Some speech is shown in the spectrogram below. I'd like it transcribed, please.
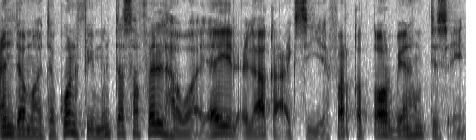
عندما تكون في منتصف الهوائي أي العلاقة عكسية فرق الطور بينهم 90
